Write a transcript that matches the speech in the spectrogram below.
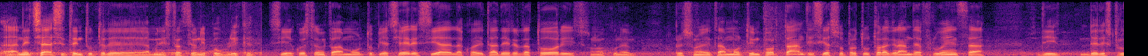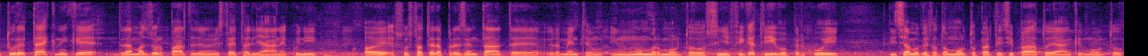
eh, necessita in tutte le amministrazioni pubbliche. Sì, questo mi fa molto piacere sia la qualità dei relatori, ci sono alcune personalità molto importanti, sia soprattutto la grande affluenza di, delle strutture tecniche della maggior parte delle università italiane, quindi eh, sono state rappresentate veramente in un numero molto significativo per cui diciamo che è stato molto partecipato e anche molto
